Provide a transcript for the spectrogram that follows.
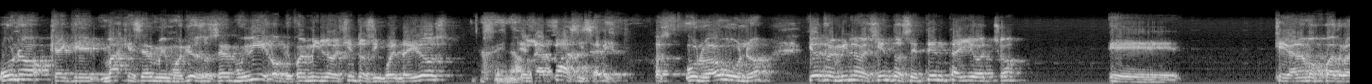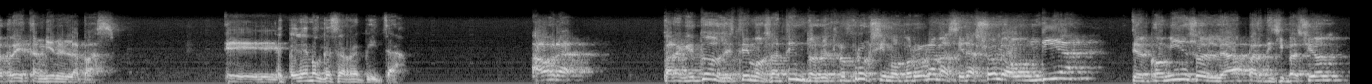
Uno que hay que, más que ser memorioso, ser muy viejo, que fue en 1952 en La Paz y salimos uno a uno, y otro en 1978 eh, que ganamos 4 a 3 también en La Paz. Eh, Esperemos que se repita. Ahora, para que todos estemos atentos, nuestro próximo programa será solo a un día del comienzo de la participación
